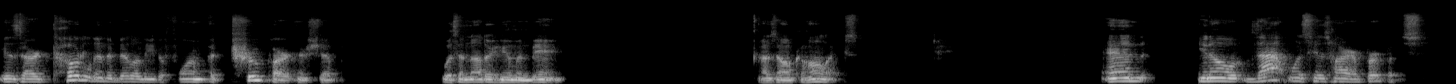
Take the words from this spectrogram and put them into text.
is our total inability to form a true partnership with another human being as alcoholics. And, you know, that was his higher purpose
